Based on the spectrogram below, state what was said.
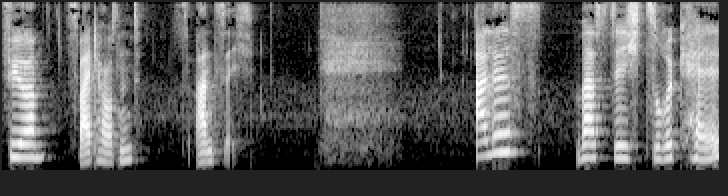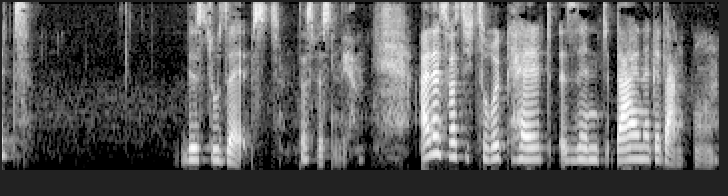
für 2020. Alles, was dich zurückhält, bist du selbst. Das wissen wir. Alles, was dich zurückhält, sind deine Gedanken.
